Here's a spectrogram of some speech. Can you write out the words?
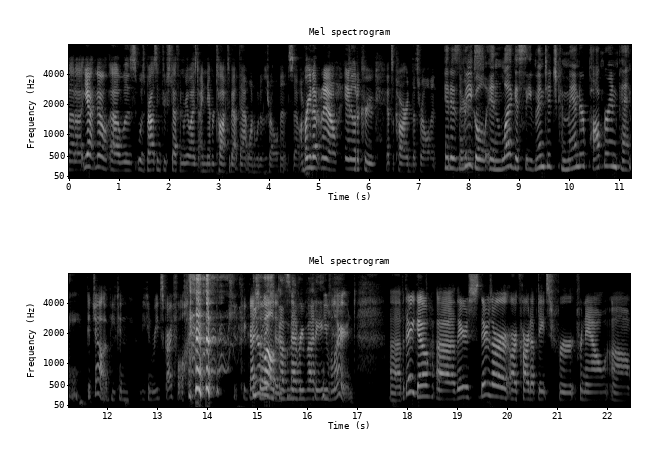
But uh, yeah, no, uh, was was browsing through stuff and realized I never talked about that one when it was relevant. So I'm bringing it up now. Amulet of Kroog. That's a card that's relevant. It is There it legal in Legacy, Vintage, Commander, Pauper, and Penny. Good job. You can you can read Scryfall. Congratulations. You're welcome, everybody. You've learned. Uh, but there you go. Uh, there's there's our, our card updates for for now. Um,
